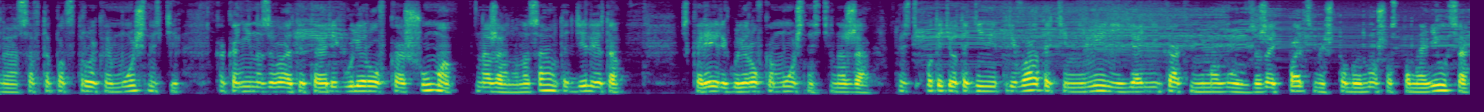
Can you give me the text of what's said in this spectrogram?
а, с автоподстройкой мощности, как они называют это регулировка шума ножа, но на самом-то деле это скорее регулировка мощности ножа. То есть вот эти вот 1,3 ватта, тем не менее, я никак не могу зажать пальцами, чтобы нож остановился.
